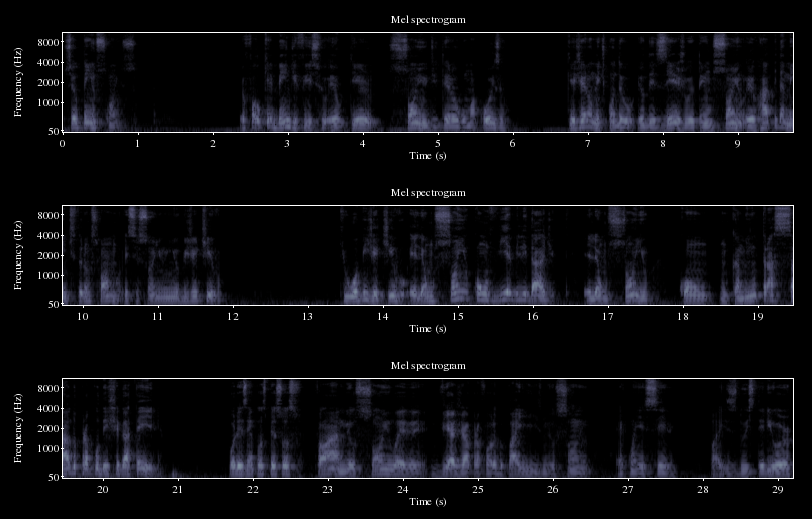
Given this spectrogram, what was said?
se eu tenho sonhos. Eu falo que é bem difícil eu ter sonho de ter alguma coisa, porque geralmente quando eu, eu desejo, eu tenho um sonho, eu rapidamente transformo esse sonho em objetivo. Que o objetivo ele é um sonho com viabilidade ele é um sonho com um caminho traçado para poder chegar até ele. Por exemplo, as pessoas falam: "Ah, meu sonho é viajar para fora do país, meu sonho é conhecer países do exterior".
